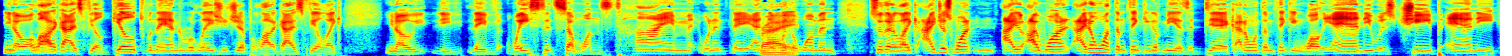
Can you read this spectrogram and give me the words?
you know, a lot of guys feel guilt when they end a relationship. A lot of guys feel like, you know, they've, wasted someone's time when it, they end it with a woman. So they're like, I just want, I, I want, I don't want them thinking of me as a dick. I don't want them thinking, well, and he was cheap and he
